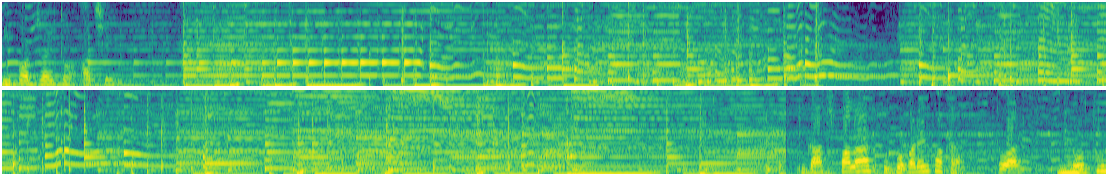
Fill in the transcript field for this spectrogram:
বিপর্যয় তো আছেই। গাছপালার উপকারের কথা তো আর নতুন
